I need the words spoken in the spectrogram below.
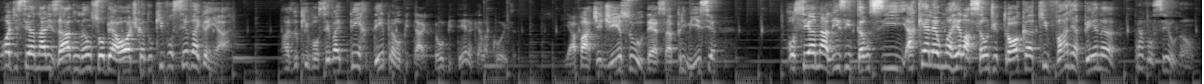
pode ser analisado não sob a ótica do que você vai ganhar, mas do que você vai perder para obter, obter aquela coisa. E a partir disso, dessa primícia, você analisa então se aquela é uma relação de troca que vale a pena para você ou não.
